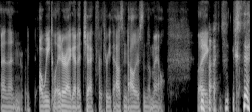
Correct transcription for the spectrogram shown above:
and then a week later I got a check for $3,000 in the mail. Like, hey,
